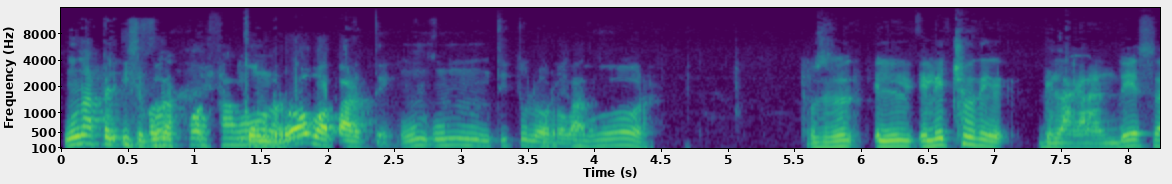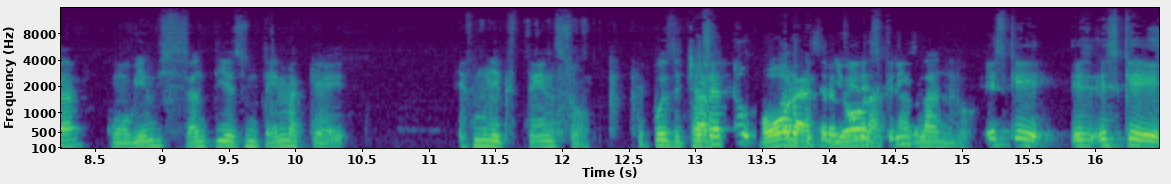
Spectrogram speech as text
Una pel- y se O fue sea, por favor. con robo aparte, un, un título Por robado. favor. O sea, el, el hecho de, de la grandeza, como bien dice Santi, es un tema que es muy extenso. Te puedes echar O sea, tú- horas te y horas Chris, hablando. Es que, es, es que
